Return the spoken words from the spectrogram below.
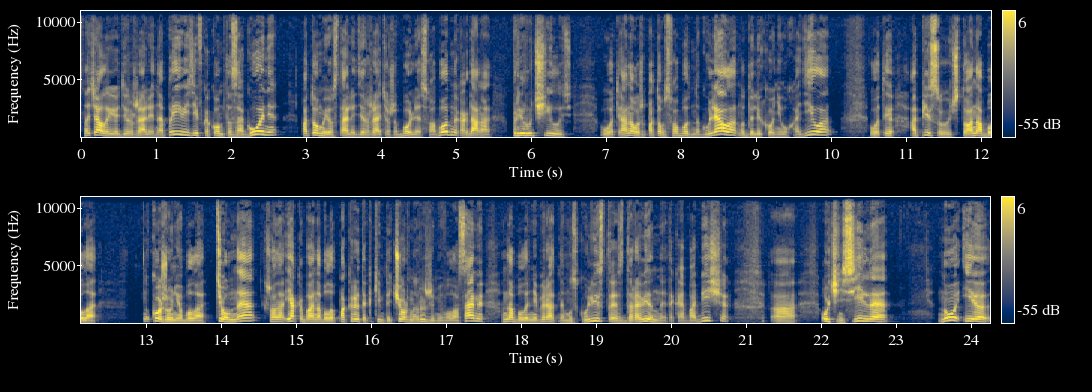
Сначала ее держали на привязи в каком-то загоне, потом ее стали держать уже более свободно, когда она приручилась. Вот, и она уже потом свободно гуляла, но далеко не уходила. Вот, и описывают, что она была ну, кожа у нее была темная, что она, якобы она была покрыта какими-то черно-рыжими волосами, она была невероятно мускулистая, здоровенная такая бабища, э, очень сильная. Ну и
